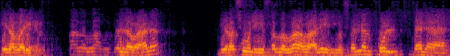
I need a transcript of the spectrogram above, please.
في نظرهم. قال الله جل وعلا لرسوله صلى الله عليه وسلم قل بلى.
